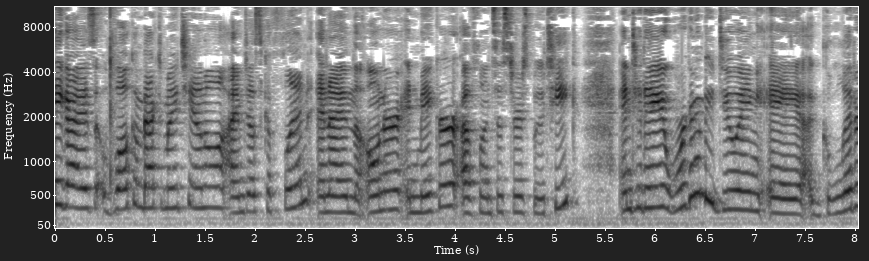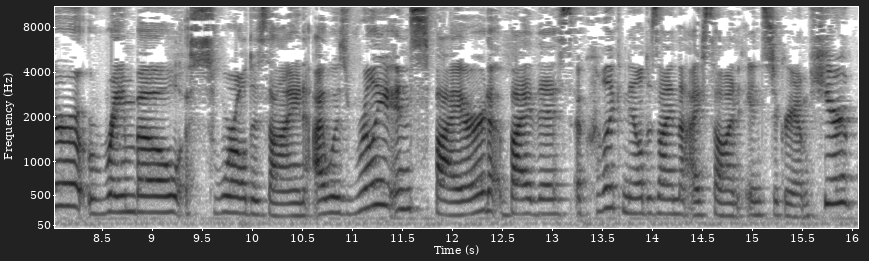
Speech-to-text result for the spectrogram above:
Hey guys, welcome back to my channel. I'm Jessica Flynn and I am the owner and maker of Flynn Sisters Boutique. And today we're gonna be doing a glitter rainbow swirl design. I was really inspired by this acrylic nail design that I saw on Instagram here.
